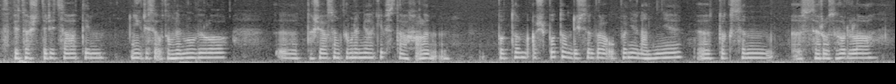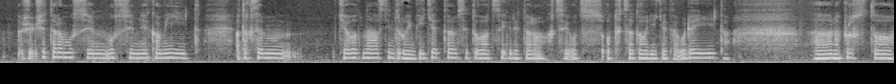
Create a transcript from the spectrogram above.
v 45. Nikdy se o tom nemluvilo, e, takže já jsem k tomu neměla nějaký vztah, ale potom, až potom, když jsem byla úplně na dně, e, tak jsem se rozhodla, že, že teda musím, musím někam jít. A tak jsem těhotná s tím druhým dítětem v situaci, kdy teda chci od otce toho dítěte odejít a, naprosto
